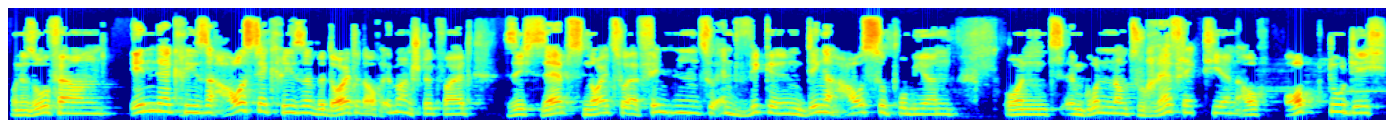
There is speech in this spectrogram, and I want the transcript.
Und insofern in der Krise, aus der Krise bedeutet auch immer ein Stück weit, sich selbst neu zu erfinden, zu entwickeln, Dinge auszuprobieren und im Grunde genommen zu reflektieren, auch ob du dich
